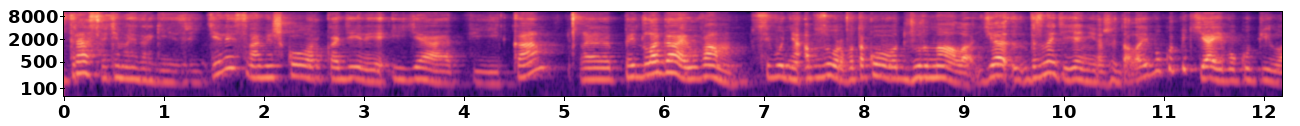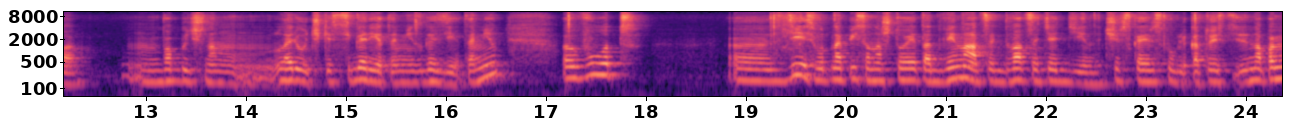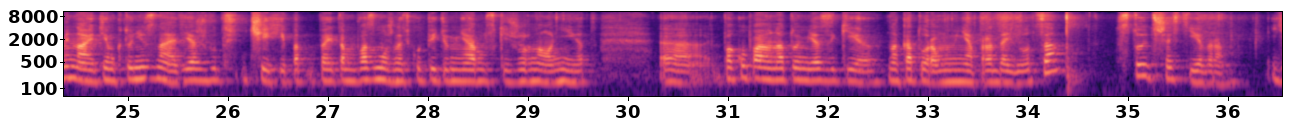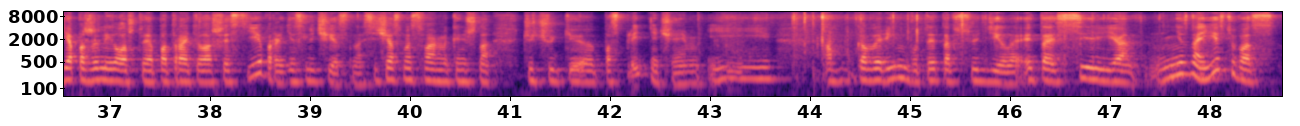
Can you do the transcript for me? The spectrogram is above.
Здравствуйте, мои дорогие зрители! С вами Школа Рукоделия и я, Вика. Э, предлагаю вам сегодня обзор вот такого вот журнала. Я, вы знаете, я не ожидала его купить. Я его купила в обычном ларечке с сигаретами и с газетами. Вот. Э, здесь вот написано, что это 1221, Чешская республика. То есть, напоминаю тем, кто не знает, я живу в Чехии, поэтому возможность купить у меня русский журнал нет. Э, покупаю на том языке, на котором у меня продается. Стоит 6 евро. Я пожалела, что я потратила 6 евро, если честно. Сейчас мы с вами, конечно, чуть-чуть э, посплетничаем и обговорим вот это все дело. Это серия, не знаю, есть у вас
